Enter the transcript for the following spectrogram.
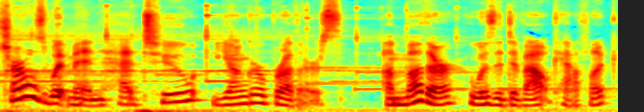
Charles Whitman had two younger brothers a mother who was a devout Catholic,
